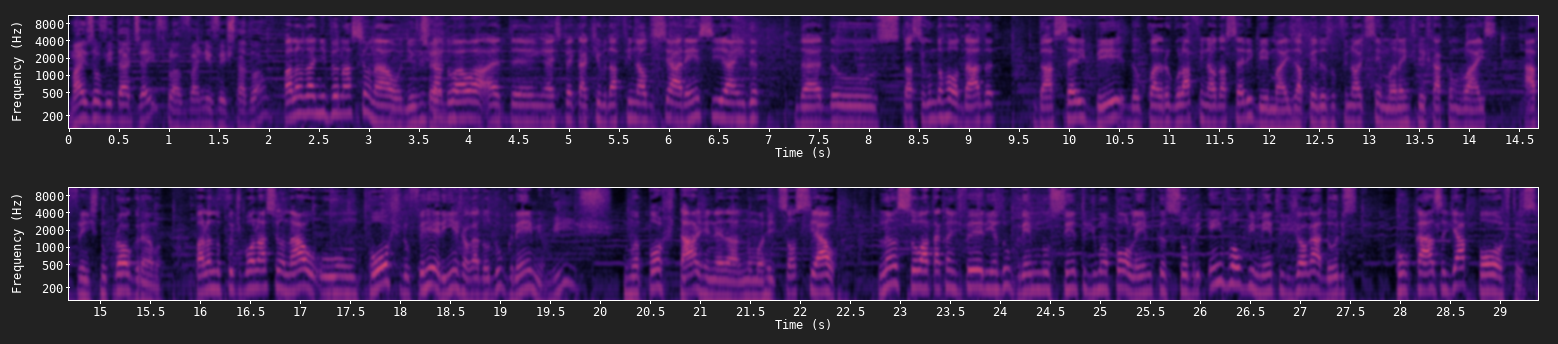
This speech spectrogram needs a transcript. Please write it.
Mais novidades aí, Flávio? Vai nível estadual? Falando a nível nacional, nível Certo. estadual eh, tem a expectativa da final do Cearense e ainda da, dos, da segunda rodada da Série B, do quadrangular final da Série B, mas apenas no final de semana a gente destaca mais à frente no programa. Falando do futebol nacional, um post do Ferreirinha, jogador do Grêmio, uma postagem né, numa rede social, lançou o atacante Ferreirinha do Grêmio no centro de uma polêmica sobre envolvimento de jogadores com casa de apostas.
